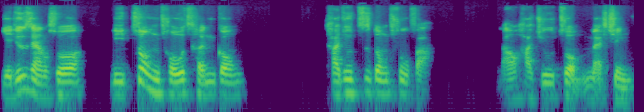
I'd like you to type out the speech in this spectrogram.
也就是讲说你众筹成功，它就自动触发。然后它就做 matching，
